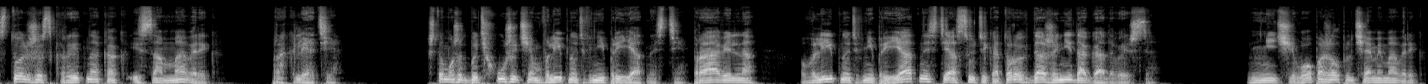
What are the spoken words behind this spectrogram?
столь же скрытно, как и сам Мэверик. Проклятие. Что может быть хуже, чем влипнуть в неприятности? Правильно, влипнуть в неприятности, о сути которых даже не догадываешься. Ничего, пожал плечами Мэверик.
